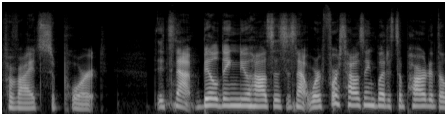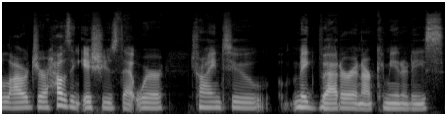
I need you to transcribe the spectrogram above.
provide support. It's not building new houses, it's not workforce housing, but it's a part of the larger housing issues that we're trying to make better in our communities.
